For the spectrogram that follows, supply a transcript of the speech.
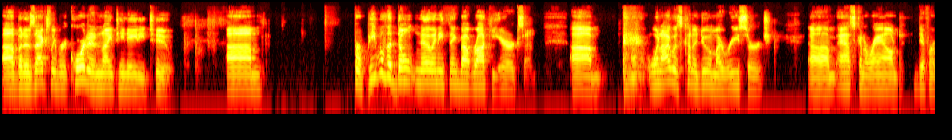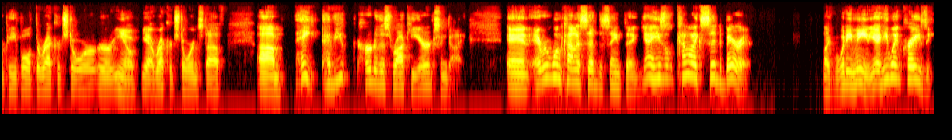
uh, but it was actually recorded in 1982. Um, for people that don't know anything about Roky Erickson, um, when I was kind of doing my research, um, asking around different people at the record store or, you know, yeah, record store and stuff, um, hey, have you heard of this Roky Erickson guy? And everyone kind of said the same thing. Yeah, he's kind of like Syd Barrett. Like, what do you mean? Yeah, he went crazy.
